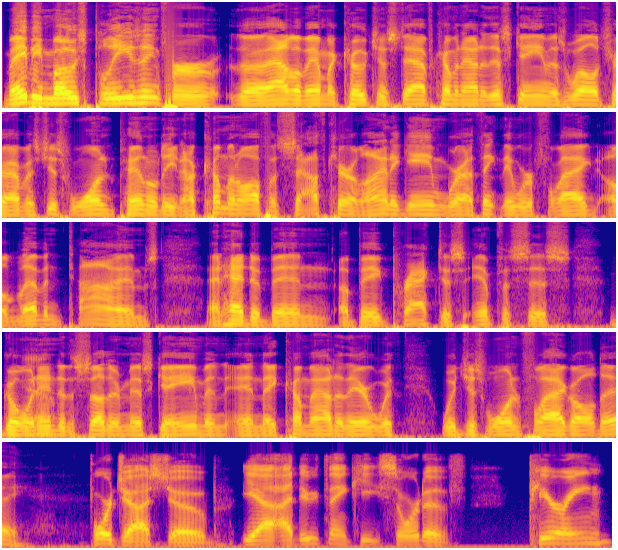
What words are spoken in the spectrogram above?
maybe most pleasing for the Alabama coaching staff coming out of this game as well, Travis, just one penalty. Now, coming off a South Carolina game where I think they were flagged 11 times, and had to have been a big practice emphasis going yeah. into the Southern Miss game, and, and they come out of there with, with just one flag all day. Poor Josh Jobe. Yeah, I do think he sort of peering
